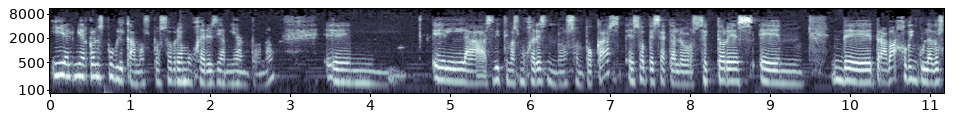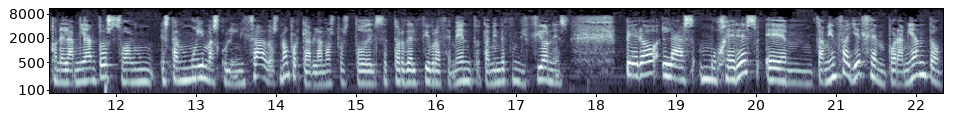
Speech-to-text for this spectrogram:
y el miércoles publicamos pues sobre mujeres y amianto, ¿no? Em, las víctimas mujeres no son pocas, eso pese a que los sectores em, de trabajo vinculados con el amianto son, están muy masculinizados, ¿no? Porque hablamos pues todo el sector del fibrocemento, también de fundiciones. Pero las mujeres em, también fallecen por amianto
